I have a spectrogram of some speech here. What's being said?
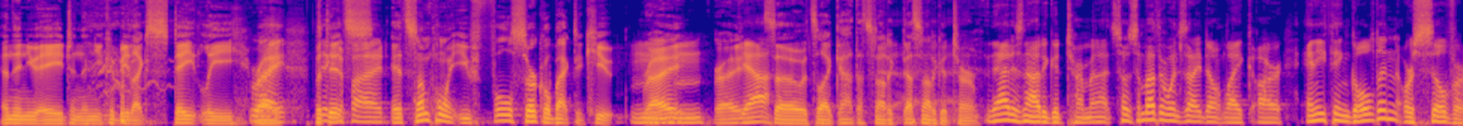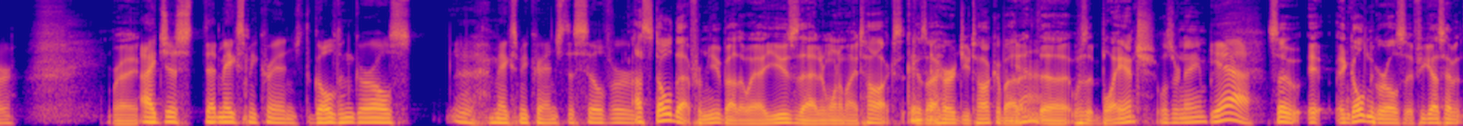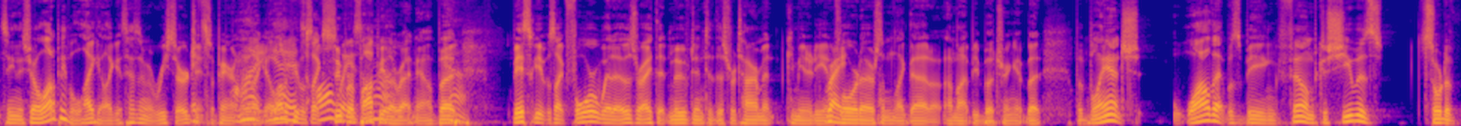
And then you age, and then you could be like stately, right? Right. But it's, at some point, you full circle back to cute, right? Right? Mm-hmm. Yeah. So it's like, God, that's not a that's not a good term. That is not a good term. And I- So some other ones that I don't like are anything golden or silver. Right. I just that makes me cringe. The Golden Girls ugh, makes me cringe. The silver. I stole that from you, by the way. I used that in one of my talks because I heard you talk about Yeah. it. The was it Blanche? Was her name? yeah. So it, in Golden Girls, if you guys haven't seen the show, a lot of people like it. Like it's having a resurgence apparently. on- Like a yeah, lot of people, it's it's like super popular on. right now. But Yeah. basically, it was like four widows, right, that moved into this retirement community in Right. Florida or something like that. I might be butchering it, but but Blanche, while that was being filmed, because she was sort of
